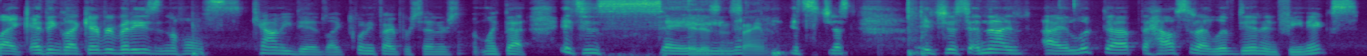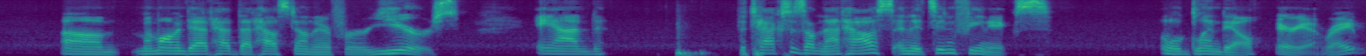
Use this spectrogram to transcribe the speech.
Like I think like everybody's in the whole county did like 25% or something like that. It's insane. It is insane. It's just it's just and then I I looked up the house that I lived in in Phoenix. Um my mom and dad had that house down there for years. And the taxes on that house and it's in Phoenix. Well, Glendale area, right?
